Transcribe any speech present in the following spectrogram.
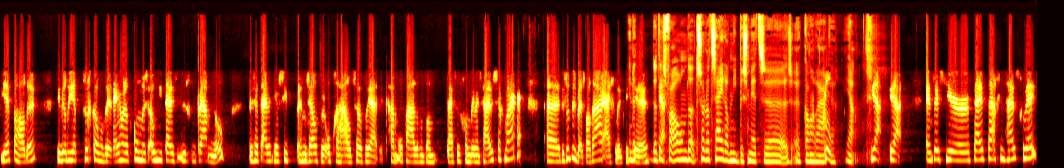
Jeppe hadden, die wilden Jeppe terugkomen brengen, maar dat kon dus ook niet tijdens de uren van de kraamhulp. Dus uiteindelijk heeft hij hem zelf weer opgehaald. Zo van ja, ik ga hem ophalen, want dan blijft het gewoon binnen het huis, zeg maar. Uh, dus dat is best wel raar eigenlijk. Dat, dat, dat is vooral omdat, zodat zij dan niet besmet uh, kan raken. Klopt. Ja. ja, ja. En ze is hier vijf dagen in huis geweest.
